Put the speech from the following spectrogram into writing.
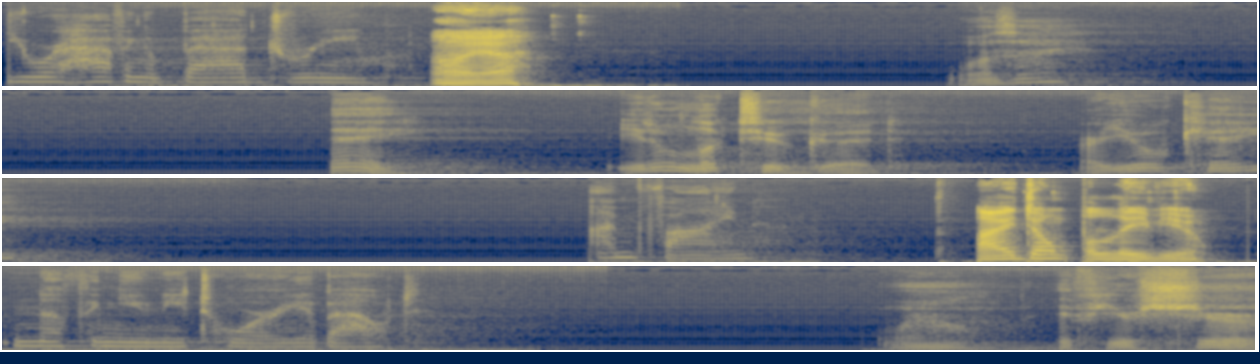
You were having a bad dream. Oh yeah? Was I? Hey, you don't look too good. Are you okay? I'm fine. I don't believe you. Nothing you need to worry about. Well, if you're sure.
